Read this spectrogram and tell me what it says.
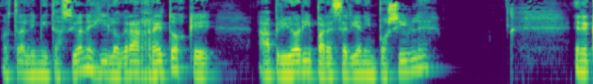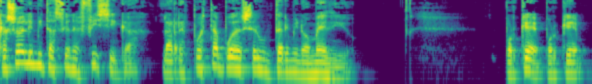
nuestras limitaciones y lograr retos que a priori parecerían imposibles. En el caso de limitaciones físicas, la respuesta puede ser un término medio. ¿Por qué? Porque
